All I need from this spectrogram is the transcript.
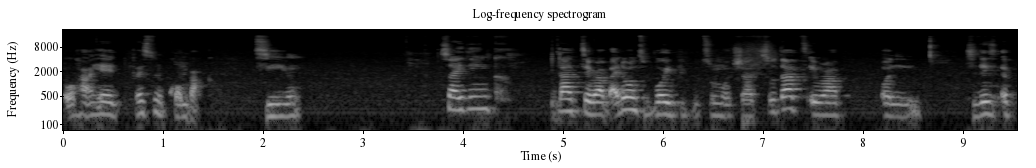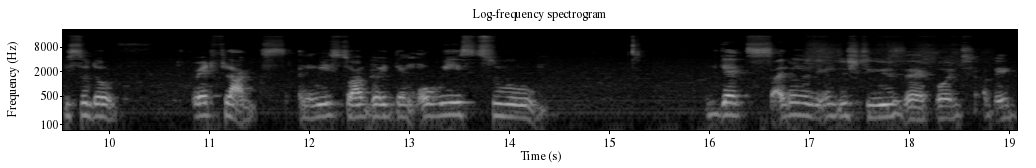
or her head the person will come back to you. So I think that's a wrap. I don't want to bore people too much. So that's a wrap on today's episode of red flags and ways to avoid them or ways to get I don't know the English to use there, God, a big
